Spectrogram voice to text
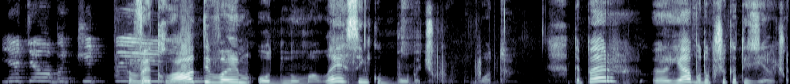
Я делала бы четыре. Викладаємо одну малесеньку бубочку. От. Тепер е, я буду пшикати зірочку.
